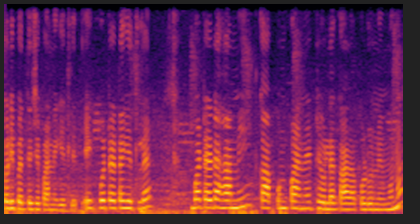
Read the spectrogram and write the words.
कढीपत्त्याचे पाने घेतलेत. एक बटाटा घेतला. बटाटा हा मी कापून पाण्यात ठेवला काळा पडू नये म्हणून.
